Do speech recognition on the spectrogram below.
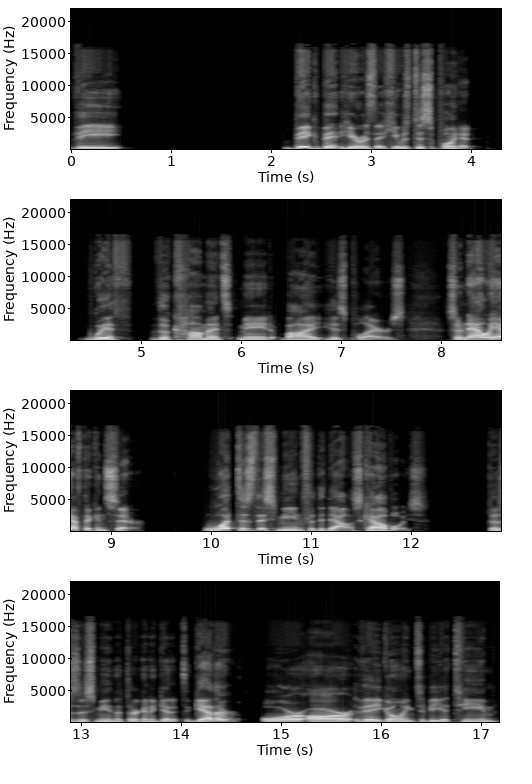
the big bit here is that he was disappointed with the comments made by his players. So now we have to consider what does this mean for the Dallas Cowboys? Does this mean that they're going to get it together, or are they going to be a team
